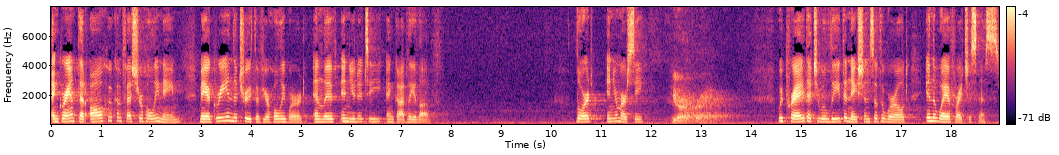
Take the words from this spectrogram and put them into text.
and grant that all who confess your holy name may agree in the truth of your holy word and live in unity and godly love. Lord, in your mercy, Hear our prayer. we pray that you will lead the nations of the world in the way of righteousness,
